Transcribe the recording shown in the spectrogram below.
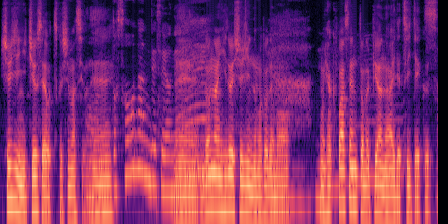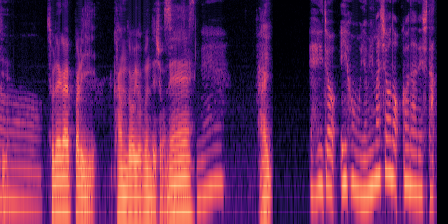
主人に忠誠を尽くしますよ本ね。当そうなんですよね。ねえどんなにひどい主人のもとでも、もう100%のピュアな愛でついていくってそいう。うそれがやっぱり感動を呼ぶんでしょうそうでね。すね。はい。えー以上、いい本を読みましょうのコーナーでした。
